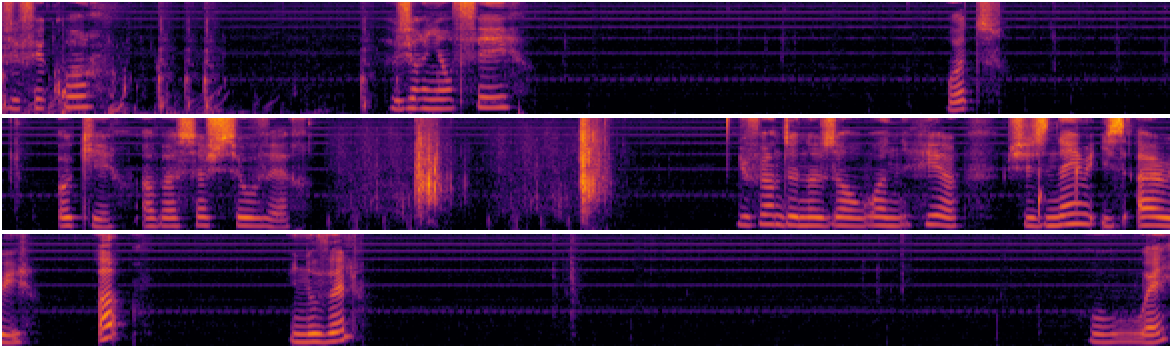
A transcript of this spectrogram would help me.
J'ai fait quoi? J'ai rien fait. What? Ok, un passage s'est ouvert. You found another one here. His name is Harry. Oh Une nouvelle? Ouais.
